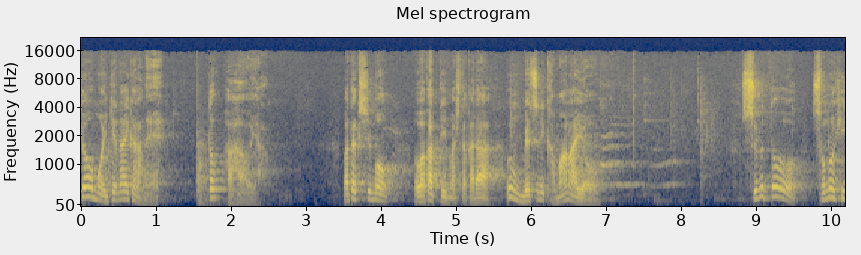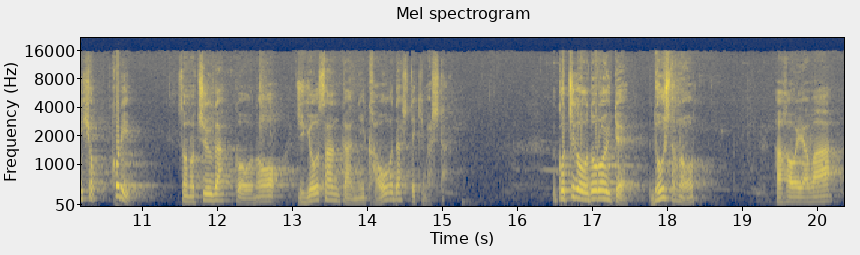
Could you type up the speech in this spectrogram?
今日も行けないからね。と母親。私も分かっていましたからうん別に構わないよ。するとその日ひょっこりその中学校の授業参観に顔を出してきました。こっちが驚いて「どうしたの?」母親は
